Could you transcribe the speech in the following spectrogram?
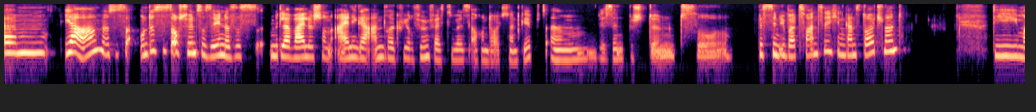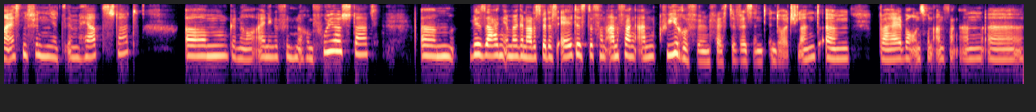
Ähm, ja, es ist, und es ist auch schön zu sehen, dass es mittlerweile schon einige andere queere Filmfestivals auch in Deutschland gibt. Ähm, wir sind bestimmt so ein bisschen über 20 in ganz Deutschland. Die meisten finden jetzt im Herbst statt. Ähm, genau, einige finden auch im Frühjahr statt. Ähm, wir sagen immer genau, dass wir das älteste von Anfang an queere Filmfestival sind in Deutschland, ähm, weil bei uns von Anfang an äh,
